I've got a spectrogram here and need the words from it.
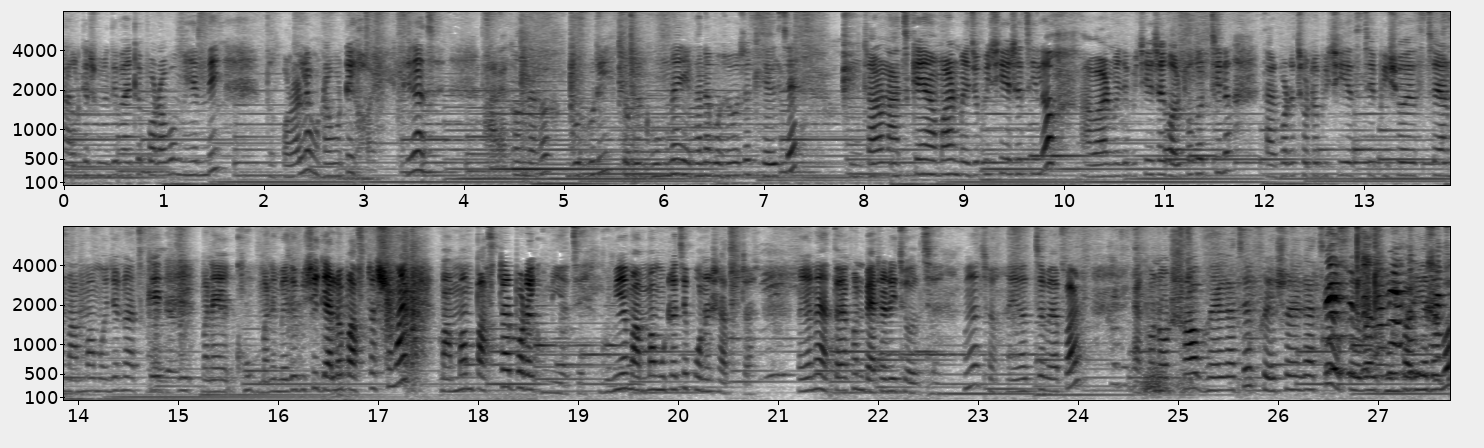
কালকে সুমিতি ভাইকে পড়াবো মেহেন্দি, তো পড়ালে মোটামুটি হয়, ঠিক আছে? আর এখন দেখো গুড়গুড়ি চোখে ঘুম নেই, এখানে বসে বসে খেলছে। কারণ আজকে আমার মেজো পিসি এসেছিল আবার মেজো পিসি এসে গল্প করছিল তারপরে ছোট পিসি এসছে পিসো এসছে আর মাম্মাম ওই জন্য আজকে মানে ঘুম মানে মেজো পিসি গেল পাঁচটার সময় মাম্মাম পাঁচটার পরে ঘুমিয়েছে ঘুমিয়ে মাম্মাম উঠেছে পৌনে সাতটা ওই জন্য এত এখন ব্যাটারি চলছে বুঝেছ এই হচ্ছে ব্যাপার এখন ওর সব হয়ে গেছে ফ্রেশ হয়ে গেছে এবার ঘুম পাড়িয়ে দেবো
